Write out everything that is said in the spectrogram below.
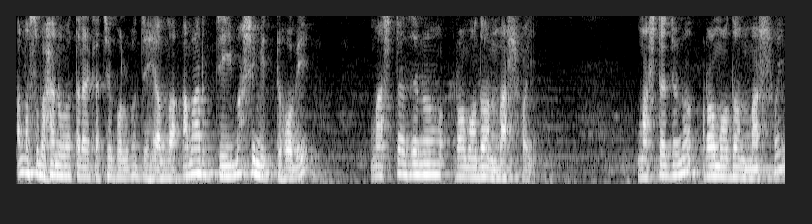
আল্লাহ সুবাহানুতালার কাছে বলব যে, হে আল্লাহ, আমার যেই মাসে মৃত্যু হবে, মাসটা যেন রমদন মাস হয়। মাসটার যেন রমদন মাস হয়,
